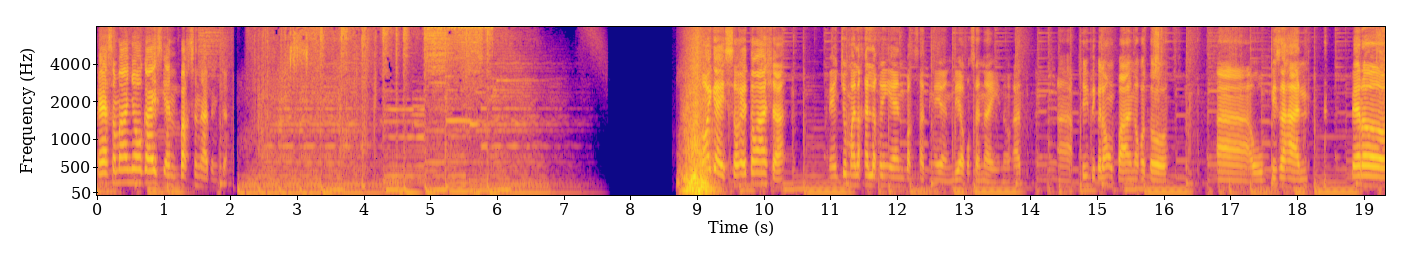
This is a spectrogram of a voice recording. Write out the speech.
Kaya samahan nyo guys, i-unbox na natin siya. Okay guys, so ito nga siya. Medyo malaki-laki yung unbox natin ngayon. Hindi ako sanay, no? At uh, actually, hindi ko lang kung paano ko to uh, umpisahan. Pero,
